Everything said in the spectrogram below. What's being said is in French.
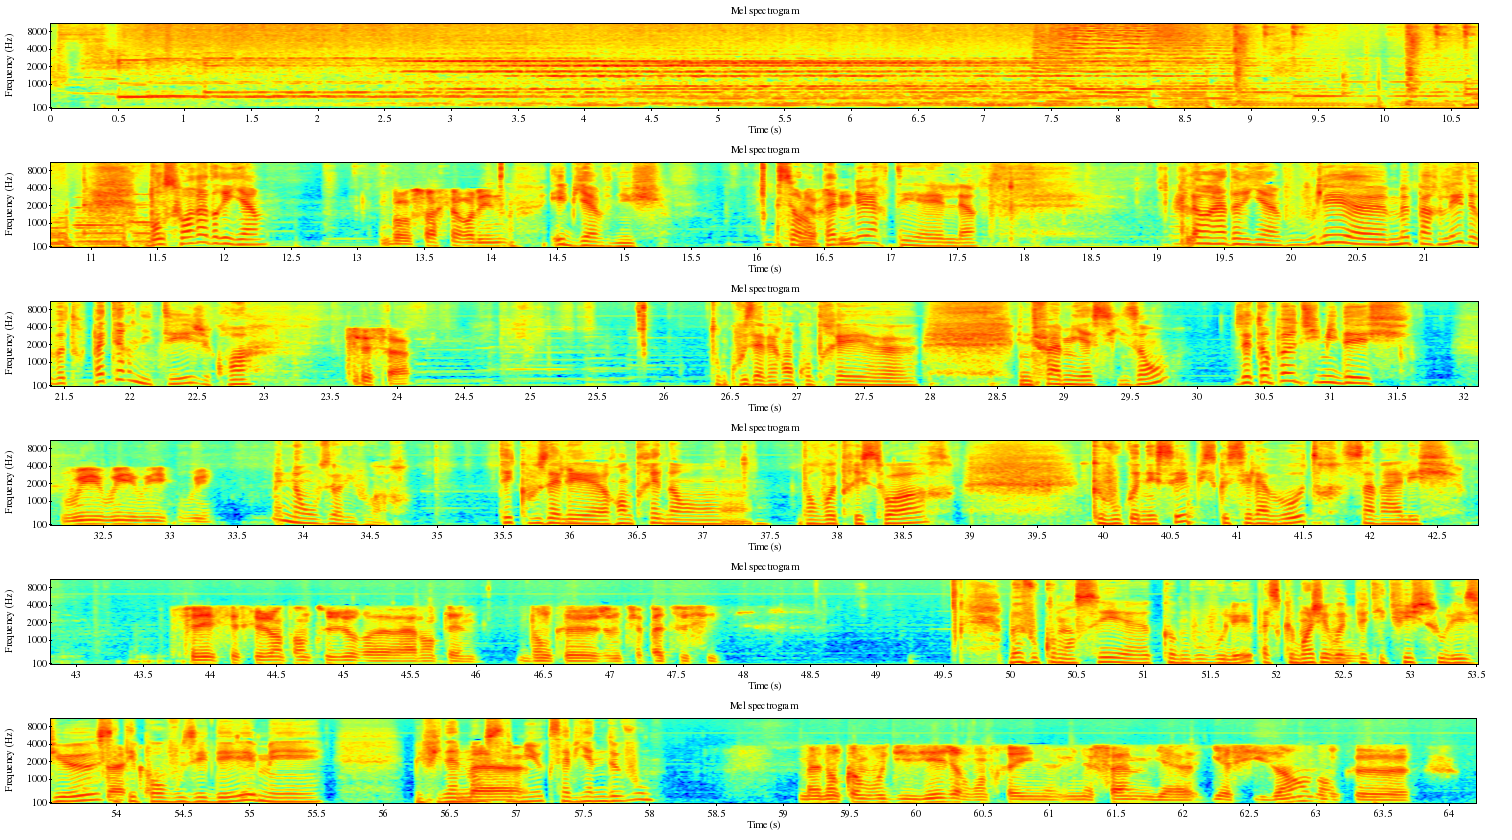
Bonsoir Adrien Bonsoir Caroline. et bienvenue sur l'antenne de RTL. Alors Adrien, vous voulez euh, me parler de votre paternité, je crois. C'est ça. Donc vous avez rencontré euh, une femme il y a six ans. Vous êtes un peu intimidé, Oui, oui, oui, oui. mais non, vous allez voir. Dès que vous allez rentrer dans, dans votre histoire, que vous connaissez, puisque c'est la vôtre, ça va aller. C'est ce que j'entends toujours euh, à l'antenne. Donc euh, je ne fais pas de soucis. Bah, vous commencez euh, comme vous voulez, parce que moi j'ai votre Mm. petite fiche sous les yeux. C'était pour vous aider, mais, mais finalement Bah, c'est mieux que ça vienne de vous. Mais donc comme vous disiez, j'ai rencontré une, une femme il y, a, il y a six ans. Donc euh,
